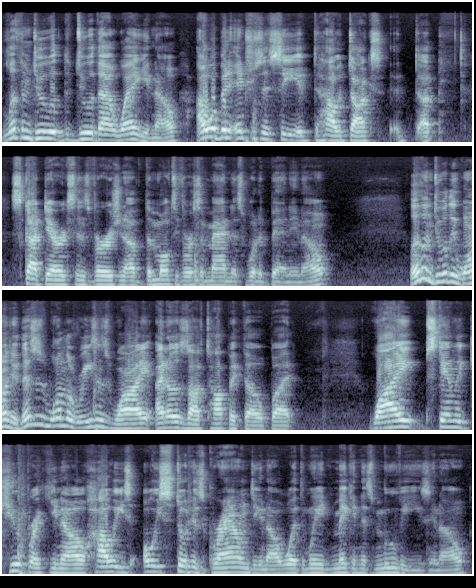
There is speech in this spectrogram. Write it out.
let them do it, do it that way, you know. I would have been interested to see how Doc's, uh, Scott Derrickson's version of the Multiverse of Madness would have been, you know. Let them do what they want to. This is one of the reasons why I know this is off topic though, but why Stanley Kubrick, you know, how he's always stood his ground, you know, with when making his movies, you know.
